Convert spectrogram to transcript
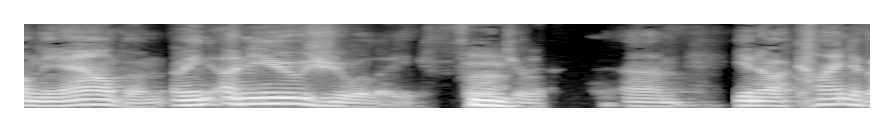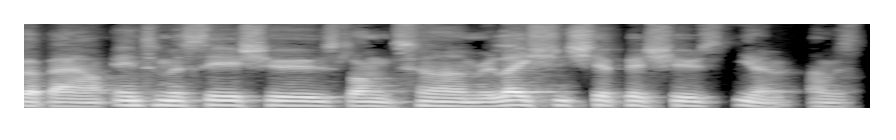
on the album. I mean, unusually for mm. Um, you know, are kind of about intimacy issues, long term relationship issues. You know, I was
